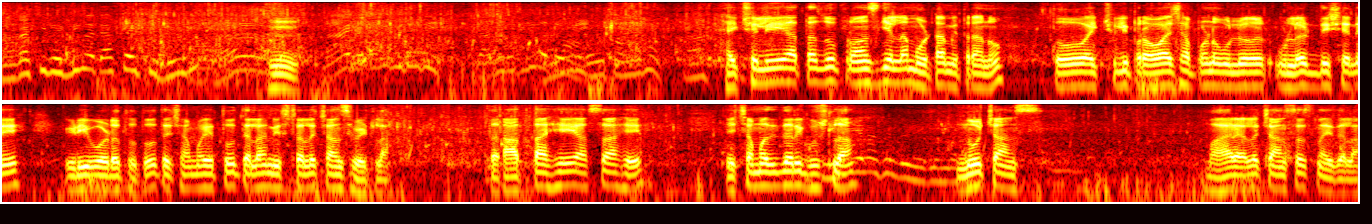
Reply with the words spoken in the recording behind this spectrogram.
मगाची भेटली का त्या साईडची ॲक्च्युली आता जो प्रॉन्स गेला मोठा मित्रांनो तो ॲक्च्युली प्रवास आपण उलट उलट दिशेने इडी वडत होतो. त्याच्यामुळे तो त्याला निष्ठाला चान्स भेटला. तर आता हे असं आहे याच्यामध्ये जरी घुसला नो चान्स बाहेर यायला चान्सच नाही त्याला.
